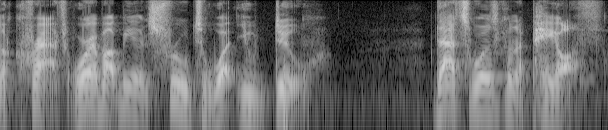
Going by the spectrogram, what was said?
the craft. Worry about being true to what you do. That's where it's going to pay off.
